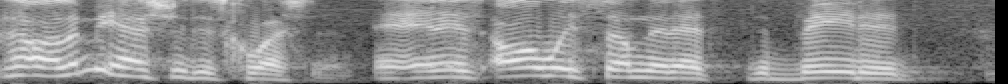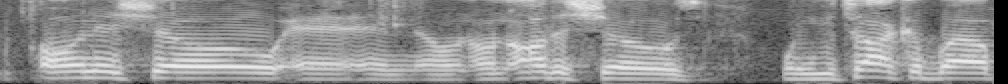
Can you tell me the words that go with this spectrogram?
Tyler, let me ask you this question, and it's always something that's debated on this show and, and on, on other shows when you talk about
